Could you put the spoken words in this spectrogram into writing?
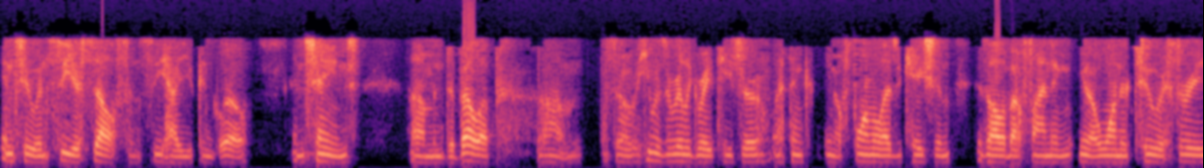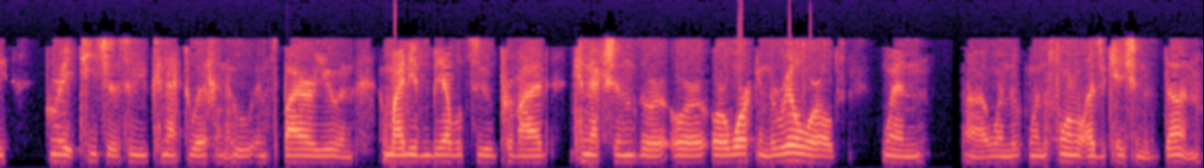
into and see yourself and see how you can grow and change um, and develop. Um, so he was a really great teacher. I think you know formal education is all about finding you know one or two or three great teachers who you connect with and who inspire you and who might even be able to provide connections or or, or work in the real world when uh, when the when the formal education is done.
